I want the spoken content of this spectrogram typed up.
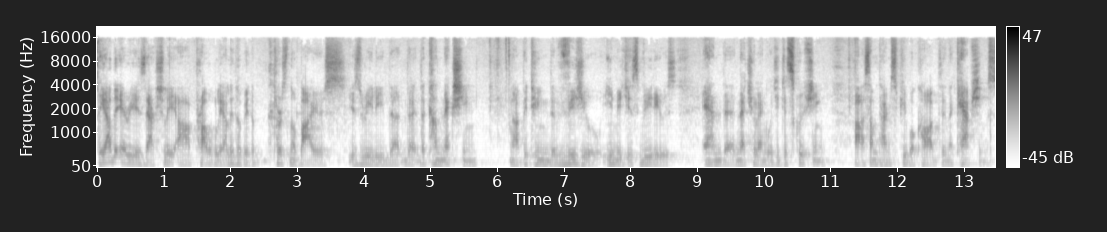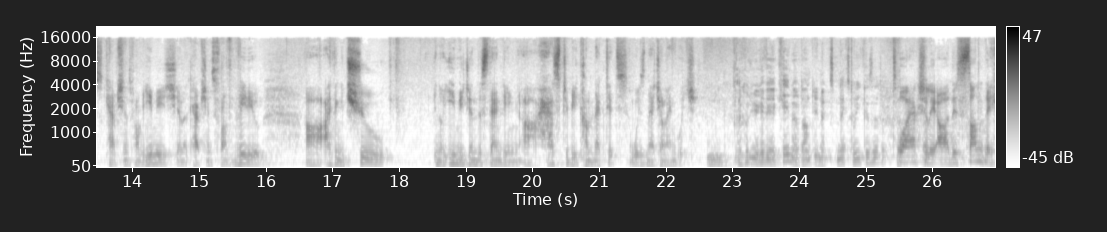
The other area is actually uh, probably a little bit of personal bias is really the, the, the connection uh, between the visual images, videos, and the natural language description. Uh, sometimes people call it the captions, captions from image and captions from video. Uh, I think true you know, image understanding uh, has to be connected with natural language. Mm. You're giving a keynote, aren't you? Next next week, is it? At, uh, well, actually, uh, this Sunday.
